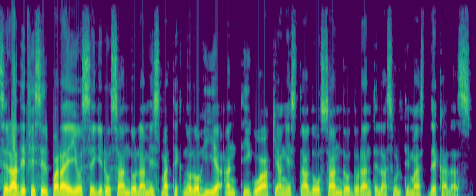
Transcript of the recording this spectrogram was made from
Será difícil para ellos seguir usando la misma tecnología antigua que han estado usando durante las últimas décadas.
